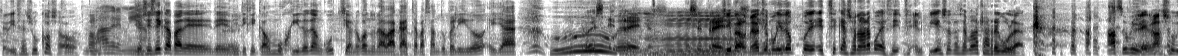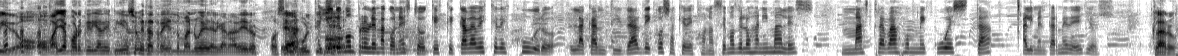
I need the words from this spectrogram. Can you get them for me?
se dicen sus cosas. oh. Madre mía. Yo sí soy capaz de, de identificar un mugido de angustia, ¿no? Cuando una vaca está pasando peligro, ella... Pero es entre ellas. Es entre ellas. Sí, pero a lo mejor este mugido, pues, este que ha sonado ahora puede decir, el pienso esta semana está regular. ha subido. Eh, ha subido. O, o vaya porquería de pienso que está trayendo Manuel, el ganadero, O sea, en los últimos... Yo tengo un problema con esto, que es que cada vez que descubro la cantidad de cosas que desconocemos de los animales, más trabajo me cuesta alimentarme de ellos. Claro.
